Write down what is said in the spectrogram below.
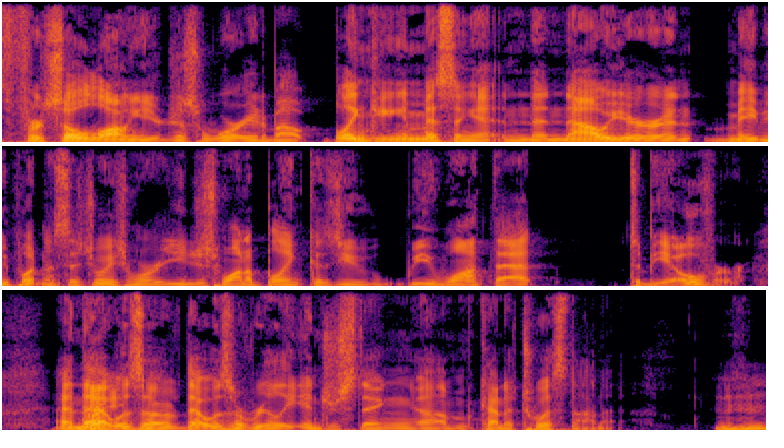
for so long you're just worried about blinking and missing it, and then now you're in, maybe put in a situation where you just want to blink because you you want that to be over, and that Right. was a that was a really interesting um, kind of twist on it. hmm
